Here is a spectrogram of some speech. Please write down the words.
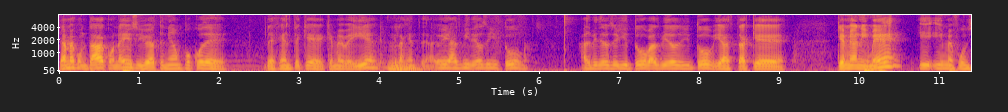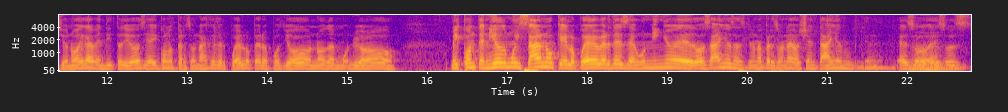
ya me juntaba con ellos y yo ya tenía un poco de, de gente que, que me veía y la gente, oye, haz videos de YouTube, haz videos de YouTube, haz videos de YouTube y hasta que, que me animé y, y me funcionó, oiga, bendito Dios, y ahí con los personajes del pueblo, pero pues yo no, yo, mi contenido es muy sano, que lo puede ver desde un niño de dos años hasta una persona de 80 años, ¿me entiendes? Eso, eso es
